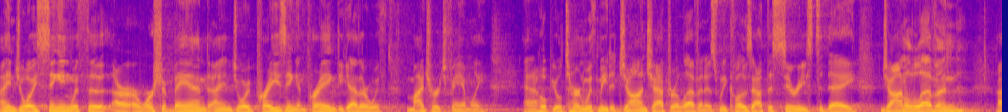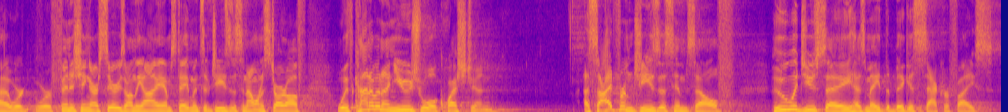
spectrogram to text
I enjoy singing with the, our, our worship band. I enjoy praising and praying together with my church family. And I hope you'll turn with me to John chapter 11 as we close out this series today. John 11, uh, we're, we're finishing our series on the I am statements of Jesus. And I want to start off with kind of an unusual question. Aside from Jesus himself, who would you say has made the biggest sacrifice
